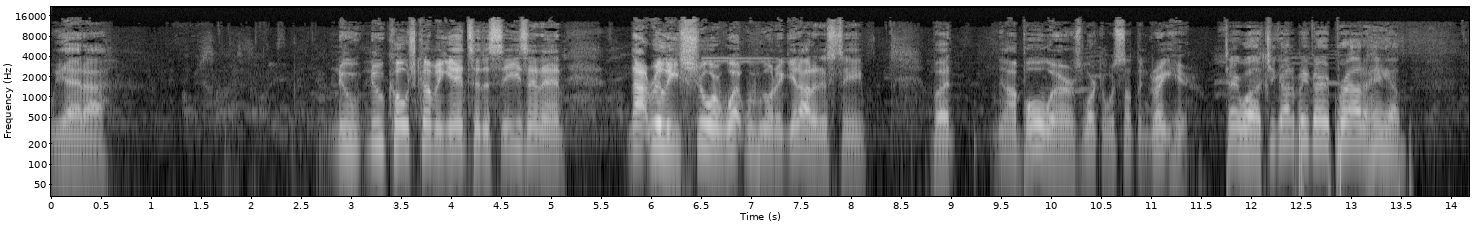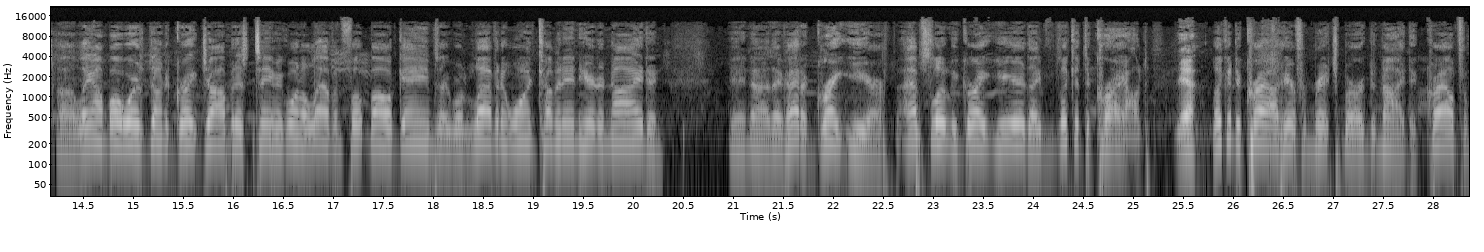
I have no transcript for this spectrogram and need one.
we had a new new coach coming into the season and not really sure what we were going to get out of this team, but you know, Boulware is working with something great here. Tell you what, you got to be very proud of him. Uh, Leon Boulware's done a great job with this team. He won 11 football games. They were 11 and one coming in here tonight, and and uh, they've had a great year, absolutely great year. They look at the crowd. Yeah. Look at the crowd here from Richburg tonight. The crowd from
